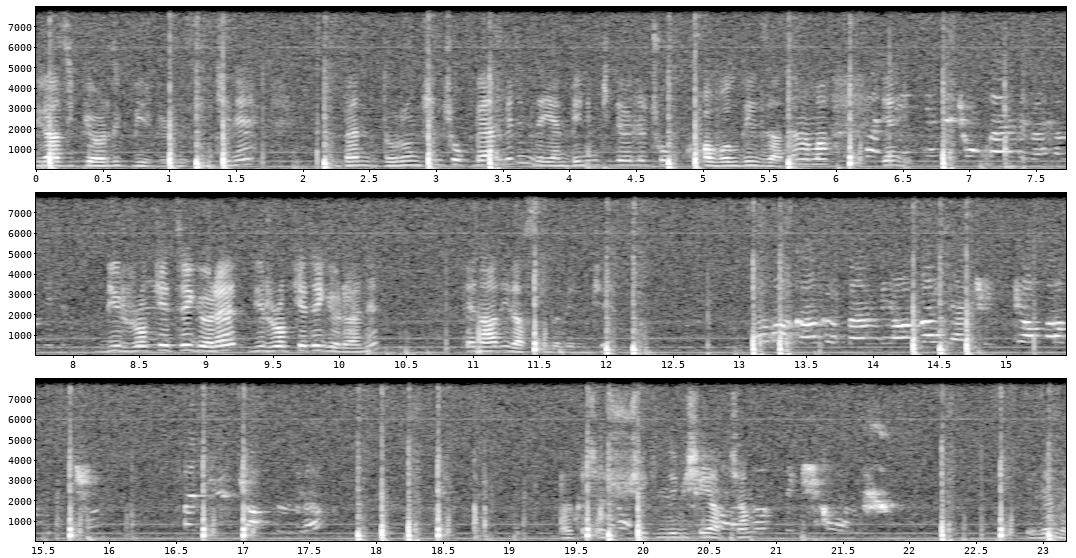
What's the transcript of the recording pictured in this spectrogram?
birazcık gördük birbirimizinkini. Ben Doruk'unkini çok beğenmedim de yani benimki de öyle çok havalı değil zaten ama yani bir rokete göre bir rokete göre hani fena değil aslında benimki. Arkadaşlar şu şekilde bir şey yapacağım. Öyle mi?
